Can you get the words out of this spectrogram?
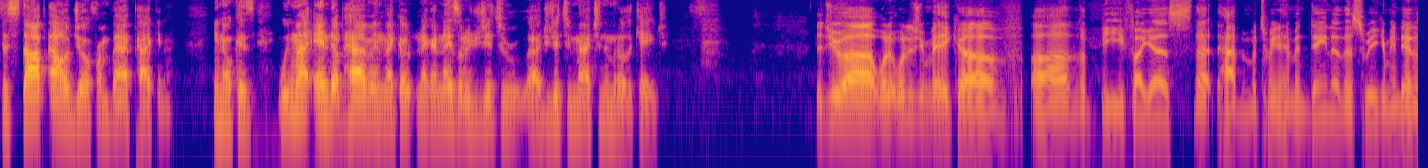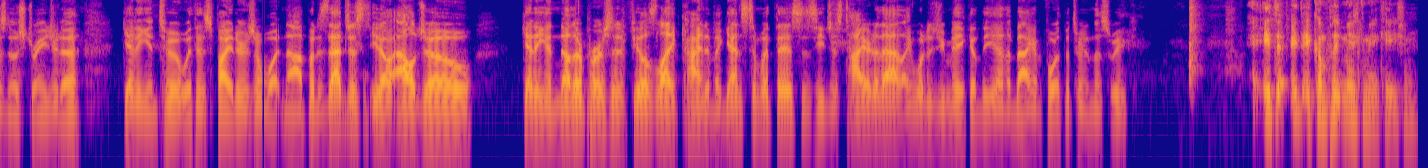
to stop Aljo from backpacking? You know, because we might end up having like a like a nice little jiu-jitsu uh, jiu-jitsu match in the middle of the cage. Did you uh what what did you make of uh the beef, I guess, that happened between him and Dana this week? I mean, Dana's no stranger to getting into it with his fighters or whatnot, but is that just, you know, Aljo getting another person it feels like kind of against him with this? Is he just tired of that? Like what did you make of the uh, the back and forth between them this week? It's a, it's a complete miscommunication.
